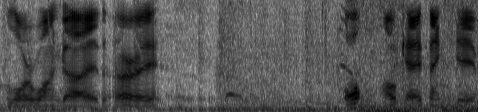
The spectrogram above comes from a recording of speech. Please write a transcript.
Floor one guide, alright. Oh, okay, thanks game.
